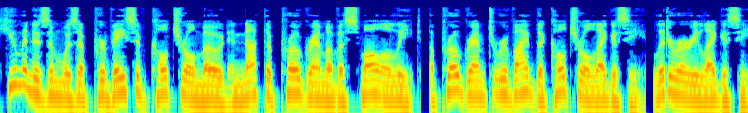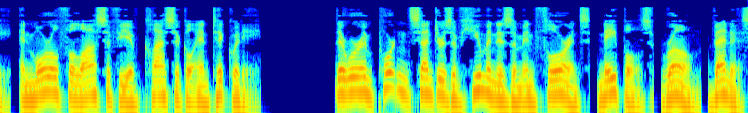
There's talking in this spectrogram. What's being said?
Humanism was a pervasive cultural mode and not the program of a small elite, a program to revive the cultural legacy, literary legacy, and moral philosophy of classical antiquity. There were important centers of humanism in Florence, Naples, Rome, Venice,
